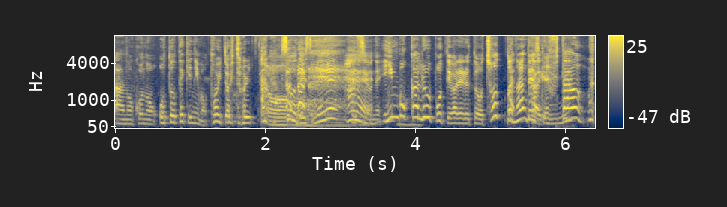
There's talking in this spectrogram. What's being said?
あのこの音的にも。トイトイトイって。そうですね、はい、ですよね。インボカルーポって言われるとちょっとなんか負担、ね、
